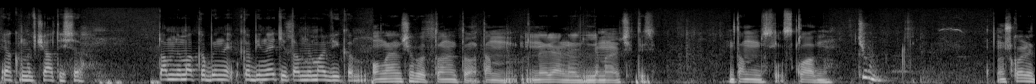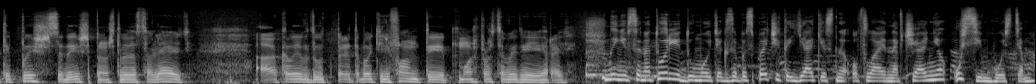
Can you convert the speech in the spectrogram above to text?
як навчатися. Там нема кабінетів, там нема вікон. Онлайн учоба то не то. Там нереально для мене вчитись. Ну, Там складно. Чому? Ну, в школі ти пишеш, сидиш, тому що тебе заставляють. А коли тут перед тобою телефон, ти можеш просто вийти і грати. Нині в санаторії думають, як забезпечити якісне офлайн навчання усім гостям.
